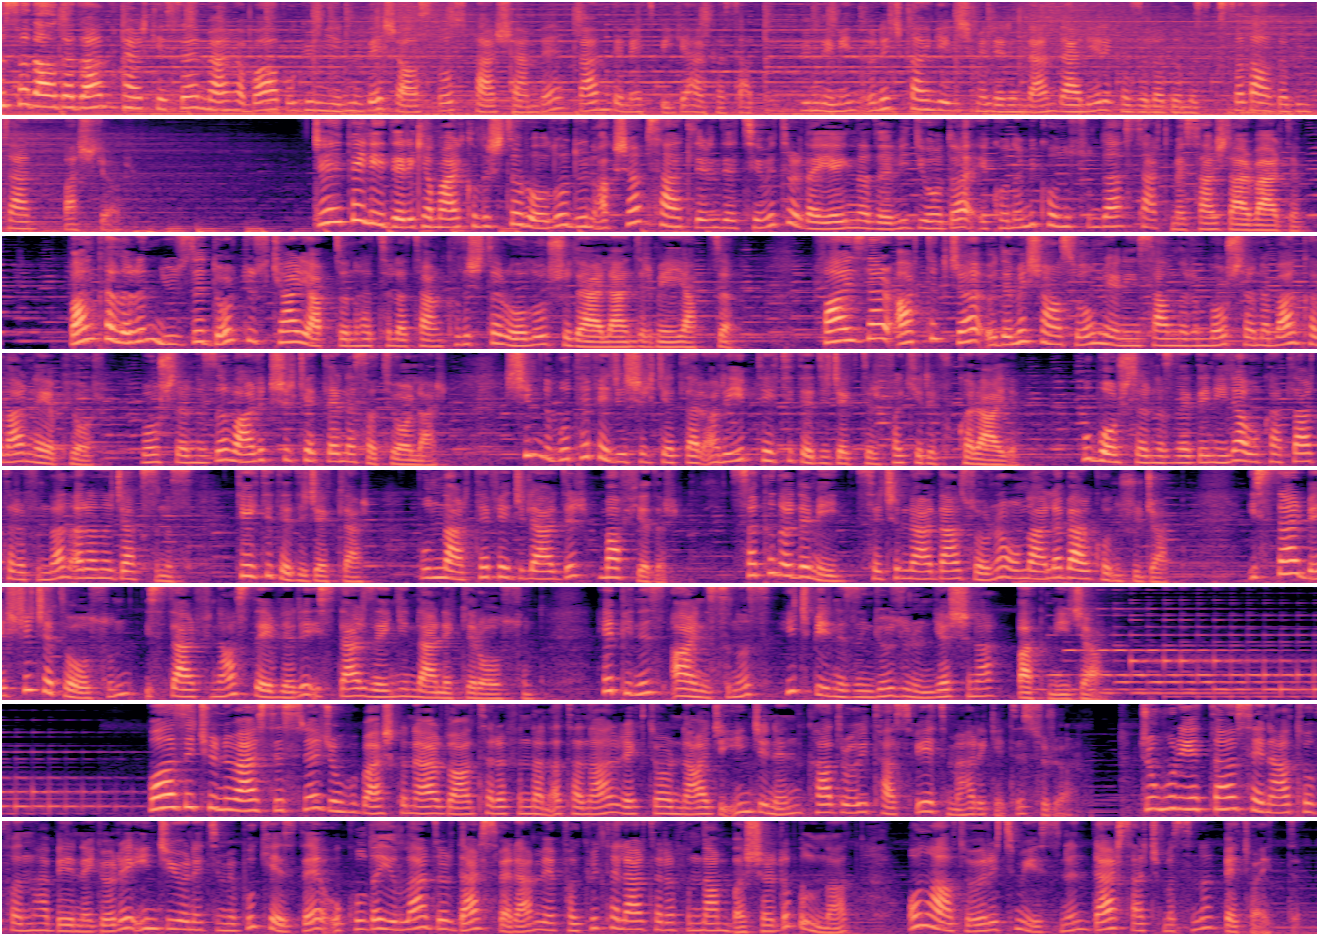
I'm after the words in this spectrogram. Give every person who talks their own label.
Speaker 1: Kısa Dalga'dan herkese merhaba. Bugün 25 Ağustos Perşembe. Ben Demet Bilge Erkasap. Gündemin öne çıkan gelişmelerinden derleyerek hazırladığımız Kısa Dalga Bülten başlıyor. CHP lideri Kemal Kılıçdaroğlu dün akşam saatlerinde Twitter'da yayınladığı videoda ekonomi konusunda sert mesajlar verdi. Bankaların %400 kar yaptığını hatırlatan Kılıçdaroğlu şu değerlendirmeyi yaptı. Faizler arttıkça ödeme şansı olmayan insanların borçlarına bankalar ne yapıyor? Borçlarınızı varlık şirketlerine satıyorlar. Şimdi bu tefeci şirketler arayıp tehdit edecektir fakiri fukarayı. Bu borçlarınız nedeniyle avukatlar tarafından aranacaksınız. Tehdit edecekler. Bunlar tefecilerdir, mafyadır. Sakın ödemeyin. Seçimlerden sonra onlarla ben konuşacağım. İster beşli çete olsun, ister finans devleri, ister zengin dernekleri olsun.'' Hepiniz aynısınız. Hiçbirinizin gözünün yaşına bakmayacağım. Boğaziçi Üniversitesi'ne Cumhurbaşkanı Erdoğan tarafından atanan Rektör Naci İnci'nin kadroyu tasfiye etme hareketi sürüyor. Cumhuriyet'ten Sena Tufan'ın haberine göre İnci yönetimi bu kez de okulda yıllardır ders veren ve fakülteler tarafından başarılı bulunan 16 öğretim üyesinin ders açmasını veto etti.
